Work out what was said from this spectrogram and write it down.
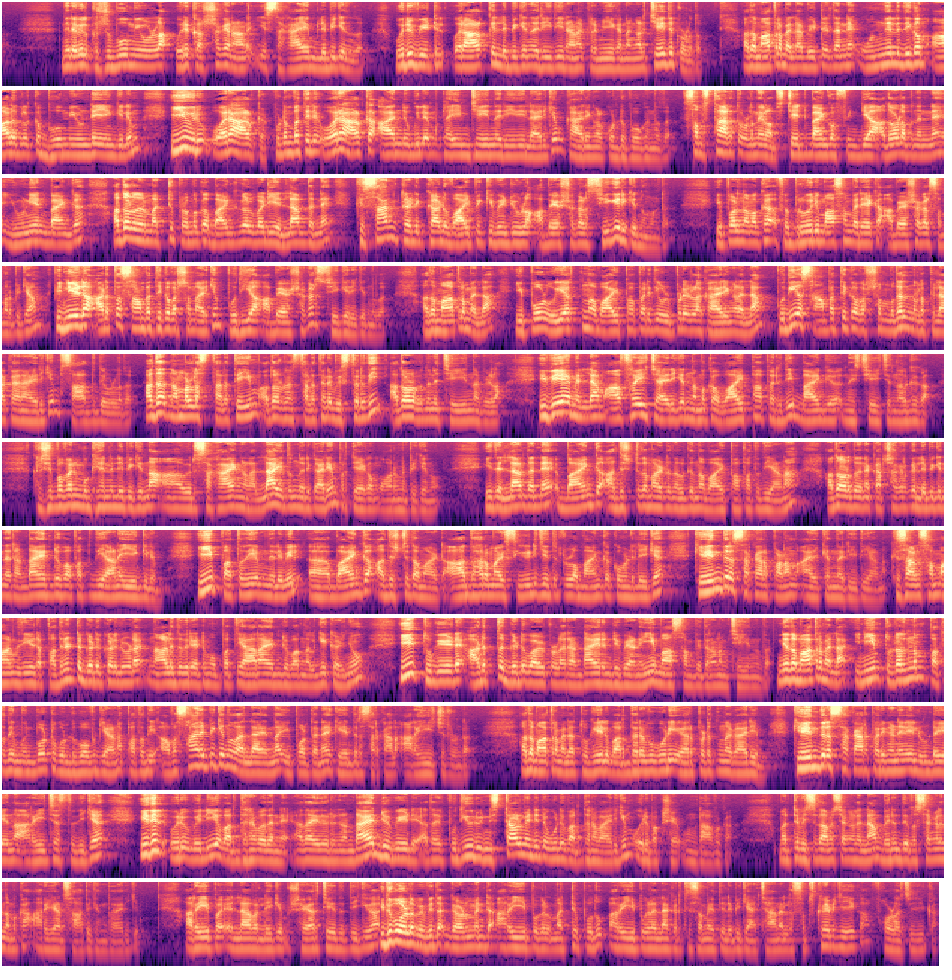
നിലവിൽ കൃഷിഭൂമിയുള്ള ഒരു കർഷകനാണ് ഈ സഹായം ലഭിക്കുന്നത്. ഒരു വീട്ടിൽ ഒരാൾക്ക് ലഭിക്കുന്ന രീതിയിലാണ് ക്രമീകരണങ്ങൾ ചെയ്തിട്ടുള്ളത്. അതുമാത്രമല്ല വീട്ടിൽ തന്നെ ഒന്നിലധികം ആളുകൾക്ക് ഭൂമിയുണ്ട് എങ്കിലും ഈ ഒരു ഒരാൾക്ക് കുടുംബത്തിലെ ഒരാൾക്ക് ആനുകൂല്യം ക്ലെയിം ചെയ്യുന്ന രീതിയിലായിരിക്കും കാര്യങ്ങൾ കൊണ്ടുപോകുന്നത്. സംസ്ഥാനത്തുടനീളം സ്റ്റേറ്റ് ബാങ്ക് ഓഫ് ഇന്ത്യ അതോടൊപ്പം തന്നെ യൂണിയൻ ബാങ്ക് അതോടൊപ്പം മറ്റു പ്രമുഖ ബാങ്കുകൾ വഴിയെല്ലാം തന്നെ കിസാൻ ക്രെഡിറ്റ് കാർഡ് വായ്പയ്ക്ക് വേണ്ടിയുള്ള അപേക്ഷകൾ സ്വീകരിക്കുന്നുമുണ്ട്. ഇപ്പോൾ നമുക്ക് ഫെബ്രുവരി മാസം വരെയൊക്കെ അപേക്ഷകൾ സമർപ്പിക്കാം. പിന്നീട് അടുത്ത സാമ്പത്തിക വർഷമായിരിക്കും പുതിയ അപേക്ഷകൾ സ്വീകരിക്കുന്നത്. അതുമാത്രമല്ല ഇപ്പോൾ ഉയർത്തുന്ന വായ്പാ പരിധി ഉൾപ്പെടെയുള്ള കാര്യങ്ങളെല്ലാം പുതിയ സാമ്പത്തിക വർഷം മുതൽ നടപ്പിലാക്കാനായിരിക്കും സാധ്യതയുള്ളത്. അത് നമ്മളുടെ സ്ഥലത്തെയും അതോടൊപ്പം സ്ഥലത്തിന്റെ വിസ്തൃതി അതോടൊപ്പം തന്നെ ചെയ്യുന്ന വിള. ഇവയെല്ലാം ആശ്രയിച്ചായിരിക്കും നമുക്ക് വായ്പാ പരിധി ബാങ്ക് നിശ്ചയിച്ച് നൽകുക. കൃഷിഭവൻ മുഖേന ലഭിക്കുന്ന ആ ഒരു സഹായങ്ങളല്ല ഇതെന്നൊരു കാര്യം പ്രത്യേകം ഓർമ്മിപ്പിക്കുന്നു. ഇതെല്ലാം തന്നെ ബാങ്ക് അധിഷ്ഠിതമായിട്ട് നൽകുന്ന വായ്പാ പദ്ധതിയാണ്. അതോടൊപ്പം തന്നെ കർഷകർക്ക് ലഭിക്കുന്ന രണ്ടായിരം രൂപ പദ്ധതിയാണ് എങ്കിലും ഈ പദ്ധതിയും നിലവിൽ ബാങ്ക് അധിഷ്ഠിതമായിട്ട് ആധാരമായി സീഡ് ചെയ്തിട്ടുള്ള ബാങ്ക് അക്കൗണ്ടിലേക്ക് കേന്ദ്ര സർക്കാർ പണം അയക്കുന്ന രീതിയാണ്. കിസാൻ സമ്മാൻ നിധിയുടെ പതിനെട്ട് ഗഡുക്കളിലൂടെ നാളിതുവരെയായിട്ട് മുപ്പത്തി ആറായിരം രൂപ നൽകി കഴിഞ്ഞു. ഈ തുകയുടെ അടുത്ത ഗഡുവായിട്ടുള്ള രണ്ടായിരം രൂപയാണ് ഈ മാസം വിതരണം ചെയ്യുന്നത്. ഇനി അത് മാത്രമല്ല ഇനിയും തുടർന്നും പദ്ധതി മുൻപോട്ട് കൊണ്ടുപോവുകയാണ്. പദ്ധതി അവസാനിപ്പിക്കുന്നതല്ല എന്ന് ഇപ്പോൾ തന്നെ കേന്ദ്ര സർക്കാർ അറിയിച്ചിട്ടുണ്ട്. അതുമാത്രമല്ല തുകയിൽ വർധനവ് കൂടി ഏർപ്പെടുത്തുന്ന കാര്യം കേന്ദ്ര സർക്കാർ പരിഗണനയിലുണ്ട് എന്ന് അറിയിച്ച സ്ഥിതിക്ക് ഇതിൽ ഒരു വലിയ വർധനവ് തന്നെ അതായത് ഒരു രണ്ടായിരം രൂപയുടെ അതായത് പുതിയൊരു ഇൻസ്റ്റാൾമെന്റിന്റെ കൂടി വർധനവായിരിക്കും ഒരു പക്ഷേ ഉണ്ടാവുക. മറ്റ് വിശദാംശങ്ങളെല്ലാം വരും ദിവസങ്ങളിൽ നമുക്ക് അറിയാൻ സാധിക്കുന്നതായിരിക്കും. അറിയിപ്പ് എല്ലാവരിലേക്കും ഷെയർ ചെയ്തെത്തിക്കുക. ഇതുപോലുള്ള വിവിധ ഗവൺമെന്റ് അറിയിപ്പുകൾ മറ്റ് പൊതു അറിയിപ്പുകളെല്ലാം കൃത്യസമയത്ത് ലഭിക്കാൻ ചാനൽ സബ്സ്ക്രൈബ് ചെയ്യുക ഫോളോ ചെയ്യുക.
